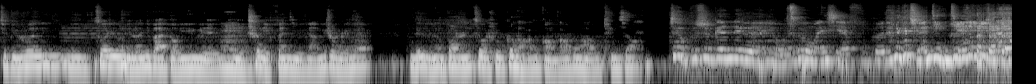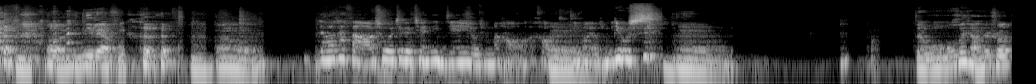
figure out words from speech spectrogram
就比如说你你做这种理论，你把抖音给彻底分级一下，没准人家你的理论帮人做出更好的广告、更好的推销。这个不是跟那个有个论文写福柯的那个全景监狱，哦，逆恋福柯，嗯。然后他反而说这个全景监狱有什么好好的地方，嗯有什么优势？嗯，对我我会想就是说，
